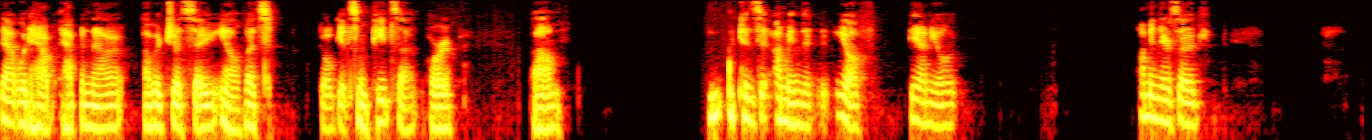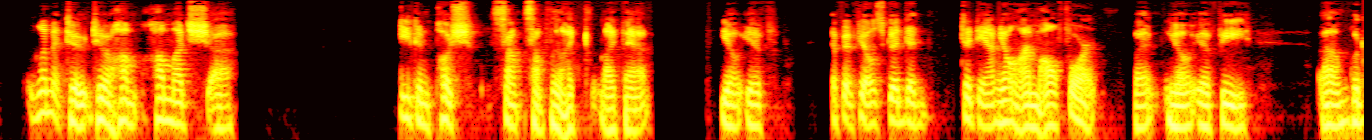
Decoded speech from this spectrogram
that would have happen, uh, I would just say, you know, let's go get some pizza or, um, because I mean, the, you know, Daniel, I mean, there's a limit to, to how, how much, uh, you can push some, something like, like that. You know, if, if it feels good to, to Daniel, I'm all for it. But, you know, if he um, would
